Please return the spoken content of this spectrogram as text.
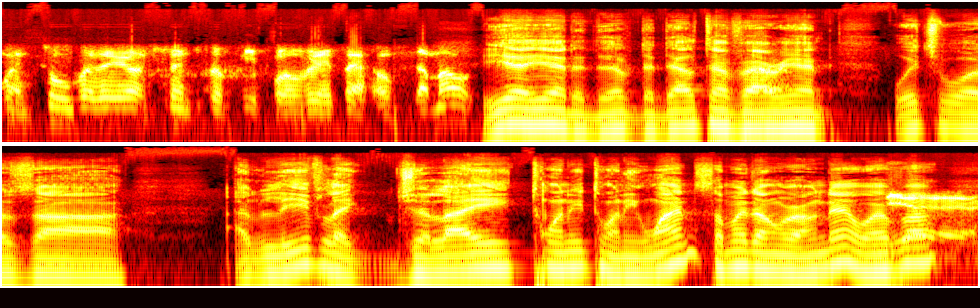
went over there and sent some people over there to help them out. Yeah, yeah, the the Delta variant, which was uh, I believe like July 2021, somewhere down around there, whatever. Yeah.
